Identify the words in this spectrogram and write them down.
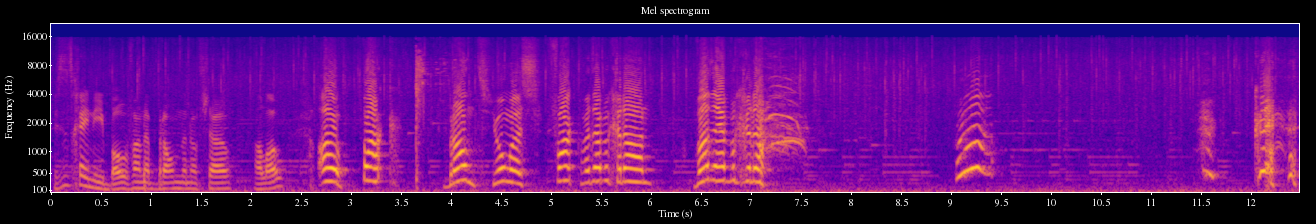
Is het geen hierboven aan het branden of zo? Hallo? Oh, fuck! Brand, jongens! Fuck, wat heb ik gedaan? Wat heb ik gedaan? Kut!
